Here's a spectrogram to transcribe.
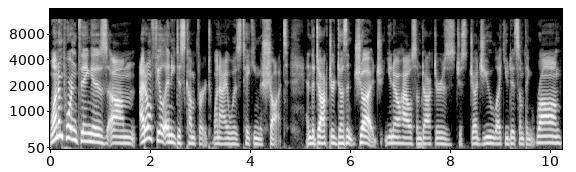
One important thing is um, I don't feel any discomfort when I was taking the shot, and the doctor doesn't judge. You know how some doctors just judge you like you did something wrong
